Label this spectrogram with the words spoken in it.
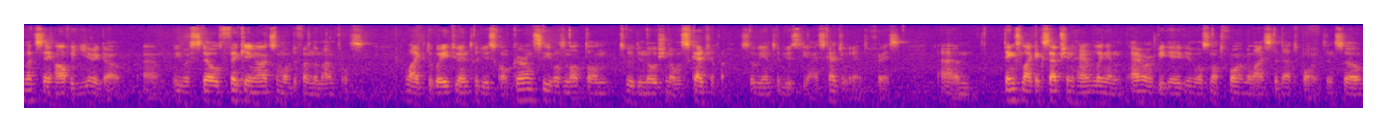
let's say half a year ago, um, we were still figuring out some of the fundamentals. Like the way to introduce concurrency was not done through the notion of a scheduler, so we introduced the iScheduler interface. Um, things like exception handling and error behavior was not formalized at that point, and so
